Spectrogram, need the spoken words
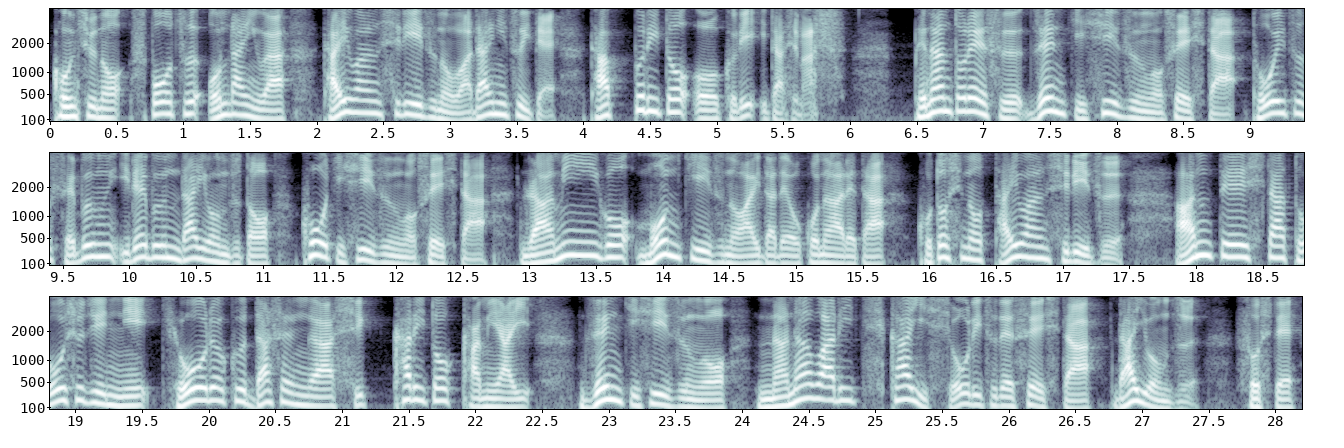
今週のスポーツオンラインは台湾シリーズの話題についてたっぷりとお送りいたします。ペナントレース前期シーズンを制した統一セブンイレブンライオンズと後期シーズンを制したラミーゴ・モンキーズの間で行われた今年の台湾シリーズ。安定した投手陣に強力打線がしっかりと噛み合い前期シーズンを7割近い勝率で制したライオンズ。そして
